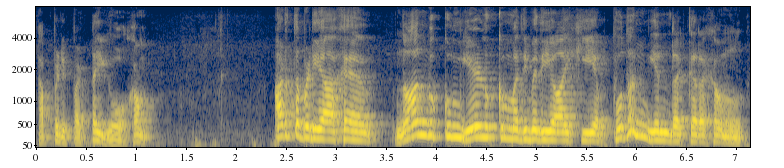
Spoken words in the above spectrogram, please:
அப்படிப்பட்ட யோகம். அடுத்தபடியாக நான்குக்கும் ஏழுக்கும் அதிபதியாகிய புதன் என்ற கிரகம்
